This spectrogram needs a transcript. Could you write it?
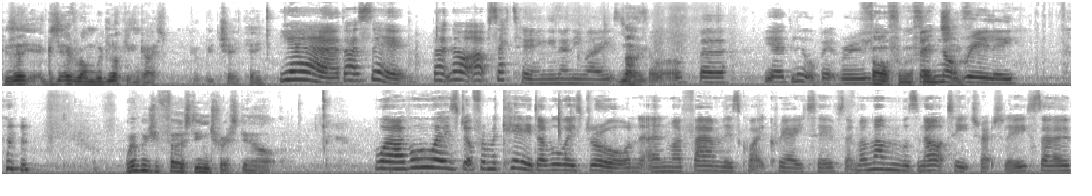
Because everyone would look at it and go, a bit cheeky. Yeah, that's it. But not upsetting in any way. It's No. just sort of, uh, yeah, a little bit rude. Far from offensive. but not really. When was your first interest in art? Well, I've always, from a kid, I've always drawn, and my family's quite creative. So my mum was an art teacher actually, so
